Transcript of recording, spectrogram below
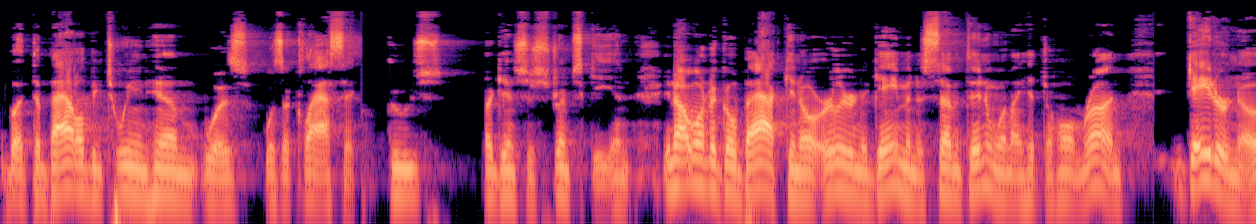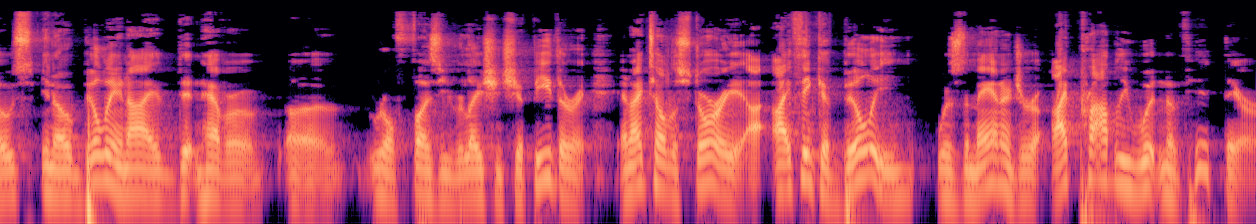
But the battle between him was was a classic. Goose against Yastrzemski. And, you know, I want to go back, you know, earlier in the game in the seventh inning when I hit the home run. Gator knows, you know, Billy and I didn't have a, a real fuzzy relationship either. And I tell the story, I, I think if Billy was the manager, I probably wouldn't have hit there.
